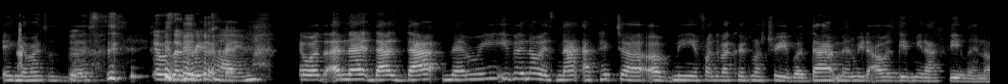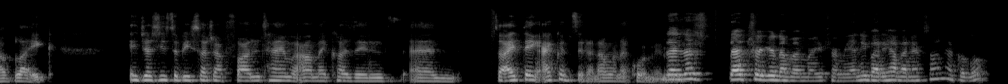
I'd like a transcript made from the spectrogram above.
ignorance was bliss. it was a great time. It was, and that that that memory, even though it's not a picture of me in front of a Christmas tree, but that memory that always gave me that feeling of like, it just used to be such a fun time with all my cousins, and so I think I consider that one a core memory. That just that triggered a memory for me. Anybody have a next one? I could go.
